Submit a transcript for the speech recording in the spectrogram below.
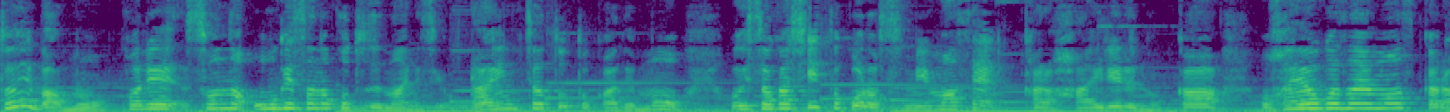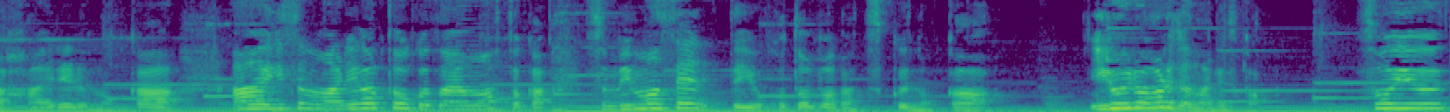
例えばもうこれそんな大げさなことじゃないんですよ。LINE チャットとかでも「お忙しいところすみません」から入れるのか「おはようございます」から入れるのか「あいつもありがとうございます」とか「すみません」っていう言葉がつくのかいろいろあるじゃないですか。そういう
